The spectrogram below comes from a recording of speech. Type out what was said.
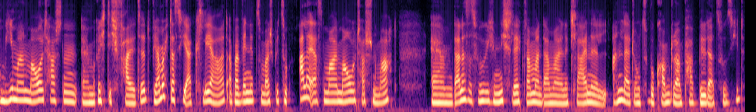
wie man Maultaschen ähm, richtig faltet. Wir haben euch das hier erklärt, aber wenn ihr zum Beispiel zum allerersten Mal Maultaschen macht, ähm, dann ist es wirklich nicht schlecht, wenn man da mal eine kleine Anleitung zu bekommt oder ein paar Bilder zu sieht.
